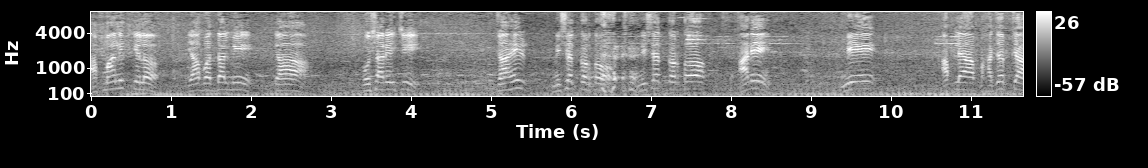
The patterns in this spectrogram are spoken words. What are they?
अपमानित केलं. याबद्दल मी त्या कोश्यारीची जाहीर निषेध करतो. निषेध करतो आणि मी आपल्या भाजपच्या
